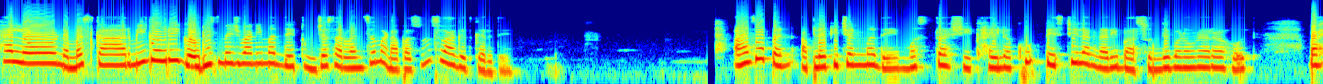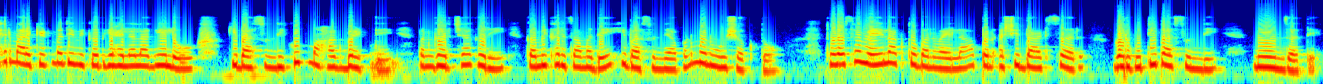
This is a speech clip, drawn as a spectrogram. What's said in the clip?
हॅलो नमस्कार. मी गौरी गौरीज मेजवानीमध्ये तुमच्या सर्वांचं मनापासून स्वागत करते. आज आपण आपल्या किचनमध्ये मस्त अशी खायला खूप टेस्टी लागणारी बासुंदी बनवणार आहोत. बाहेर मार्केटमध्ये विकत घ्यायला गेलो की बासुंदी खूप महाग भेटते पण घरच्या घरी कमी खर्चामध्ये ही बासुंदी आपण बनवू शकतो. थोडासा वेळ लागतो बनवायला पण अशी दाटसर घरगुती बासुंदी मिळून जाते.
